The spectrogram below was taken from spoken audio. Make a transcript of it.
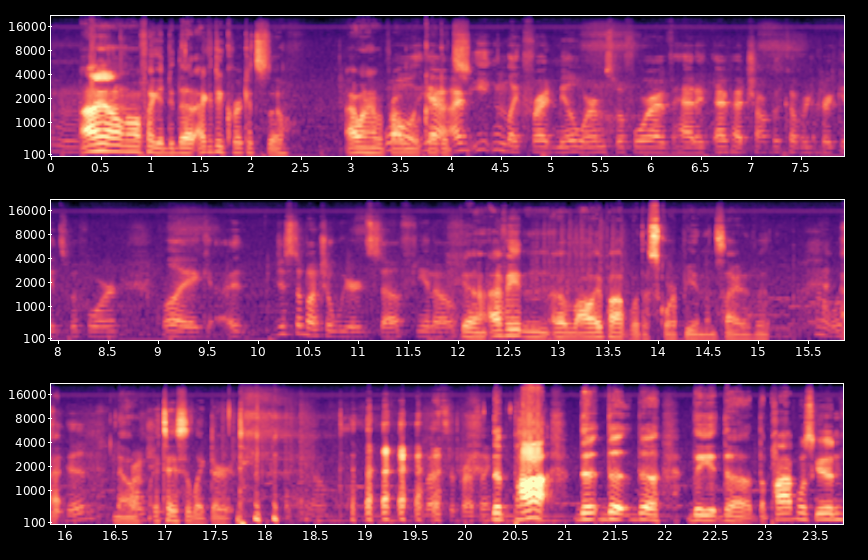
mm. I don't know if I could do that. I could do crickets though. I wouldn't have a problem well, with yeah. I've eaten like fried mealworms before. I've had it. I've had chocolate covered crickets before, like I, just a bunch of weird stuff, you know. Yeah, I've eaten a lollipop with a scorpion inside of it. Oh, was I- it good? No, Crunchy? it tasted like dirt. Oh, well, that's depressing. the pop, the the the the the the pop was good,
